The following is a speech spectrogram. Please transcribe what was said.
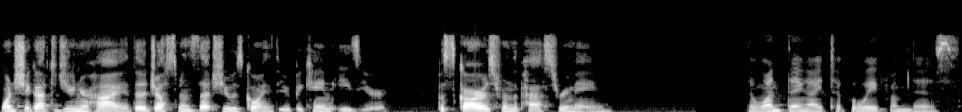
Once she got to junior high, the adjustments that she was going through became easier but scars from the past remain. The one thing I took away from this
